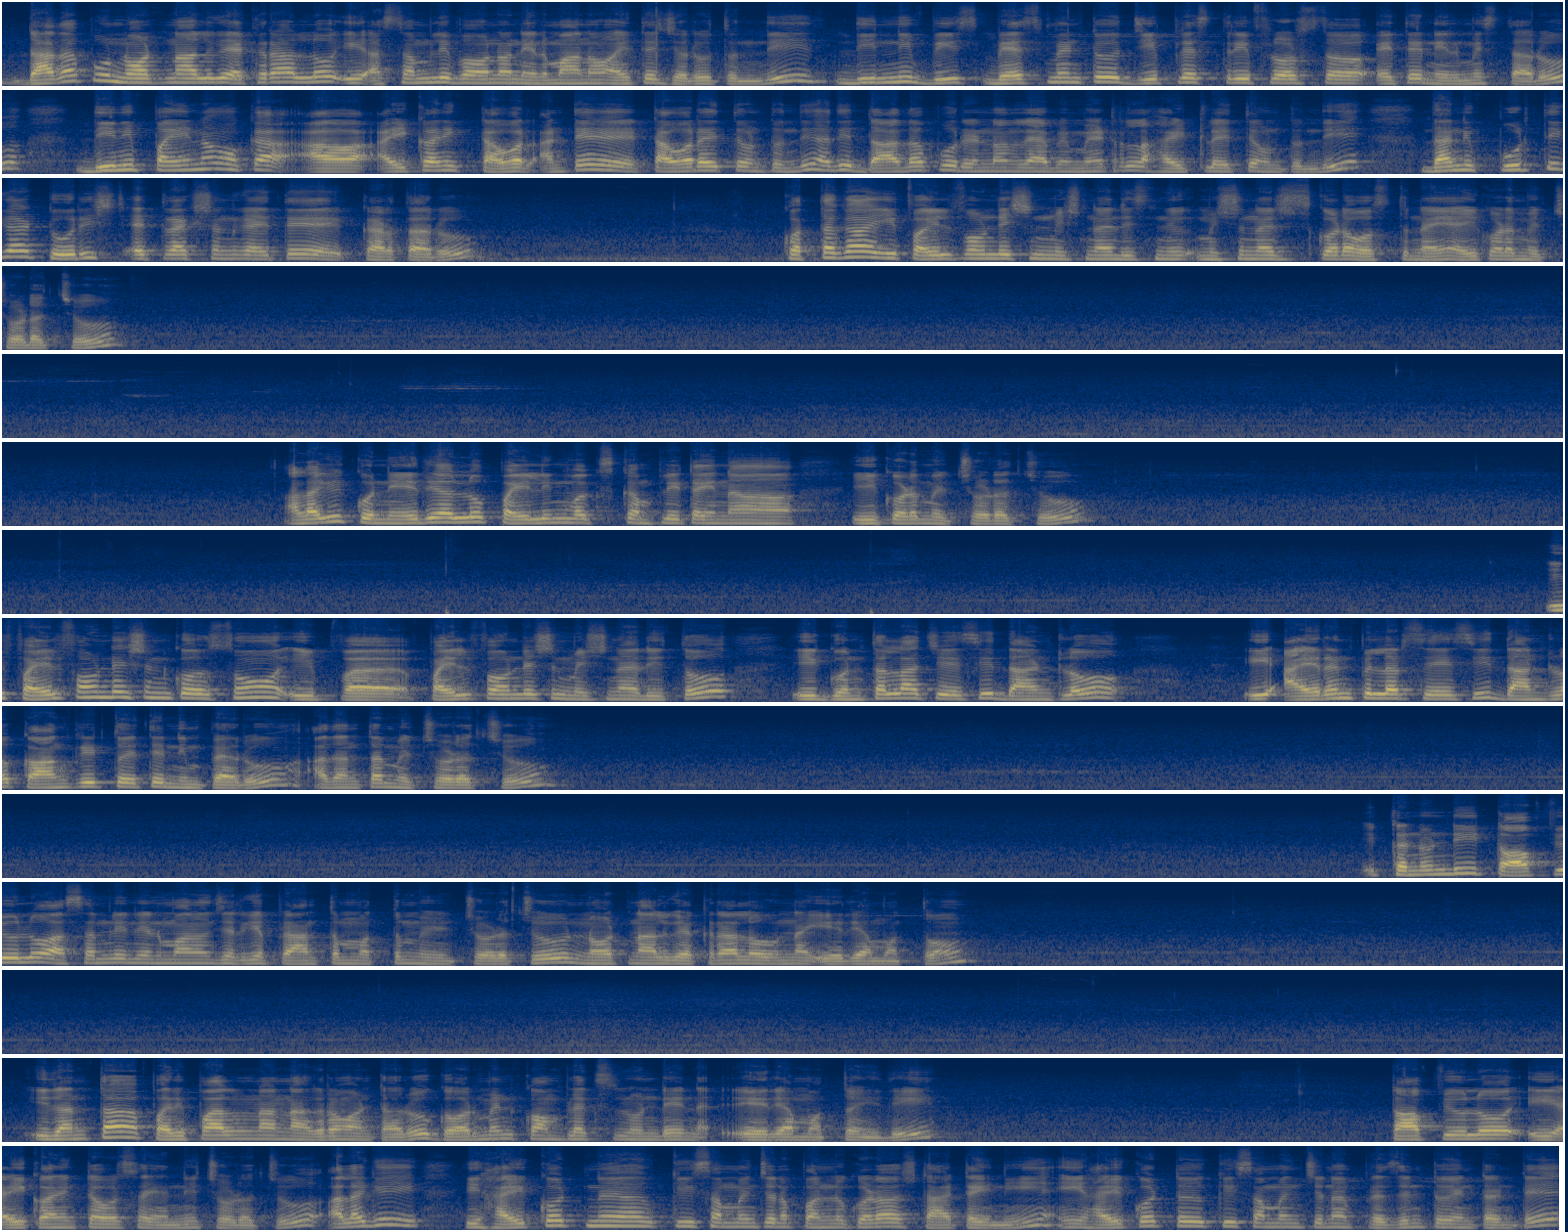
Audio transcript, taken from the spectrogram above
దాదాపు 104 ఎకరాల్లో ఈ అసెంబ్లీ భవనం నిర్మాణం అయితే జరుగుతుంది. దీన్ని బీస్ బేస్‌మెంటు జీ+3 ఫ్లోర్స్‌తో అయితే నిర్మిస్తారు. దీనిపైన ఒక ఐకానిక్ టవర్ అంటే టవర్ అయితే ఉంటుంది. అది దాదాపు 250 మీటర్ల హైట్‌లో అయితే ఉంటుంది. దాన్ని పూర్తిగా టూరిస్ట్ అట్రాక్షన్‌గా అయితే కడతారు. కొత్తగా ఈ ఫైల్ ఫౌండేషన్ మిషనరీస్‌ని మిషనరీస్ కూడా వస్తున్నాయి. అవి కూడా మీరు చూడొచ్చు. అలాగే కొన్ని ఏరియాల్లో పైలింగ్ వర్క్స్ కంప్లీట్ అయిన ఇవి కూడా మీరు చూడొచ్చు. ఈ ఫైల్ ఫౌండేషన్ కోసం ఈ ఫైల్ ఫౌండేషన్ మిషనరీతో ఈ గుంతలా చేసి దాంట్లో ఈ ఐరన్ పిల్లర్స్ వేసి దాంట్లో కాంక్రీట్తో అయితే నింపారు. అదంతా మీరు చూడొచ్చు. ఇక్కడ నుండి టాప్ వ్యూలో అసెంబ్లీ నిర్మాణం జరిగే ప్రాంతం మొత్తం మీరు చూడొచ్చు. నూట నాలుగు ఎకరాల్లో ఉన్న ఏరియా మొత్తం. ఇదంతా పరిపాలనా నగరం అంటారు. గవర్నమెంట్ కాంప్లెక్స్లో ఉండే ఏరియా మొత్తం ఇది. టాప్ వ్యూలో ఈ ఐకానిక్ టవర్స్ అవన్నీ చూడొచ్చు. అలాగే ఈ హైకోర్టుకి సంబంధించిన పనులు కూడా స్టార్ట్ అయినాయి. ఈ హైకోర్టుకి సంబంధించిన ప్రజెంట్ ఏంటంటే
